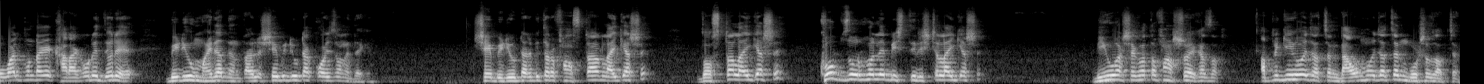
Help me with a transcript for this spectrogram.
মোবাইল ফোনটাকে খাড়া করে ধরে ভিডিও মাইরা দেন, তাহলে সেই ভিডিওটা কয়জনে দেখে? সেই ভিডিওটার ভিতরে পাঁচটা লাইক আসে। দশটা লাইক আসে, খুব জোর হলে বিশ তিরিশটা লাইক আসে। ভিউ আসে কত? পাঁচশো এক হাজার। আপনি কি হয়ে যাচ্ছেন? ডাউন হয়ে যাচ্ছেন, বসে যাচ্ছেন।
